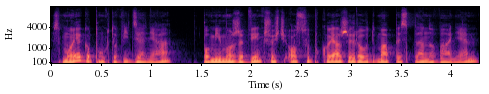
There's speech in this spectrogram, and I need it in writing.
Z mojego punktu widzenia, pomimo że większość osób kojarzy roadmapy z planowaniem,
